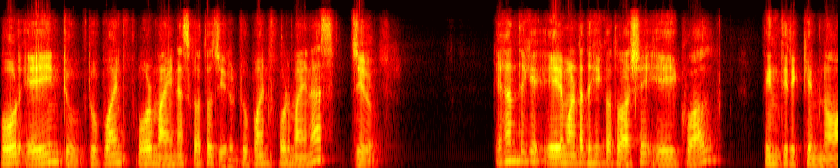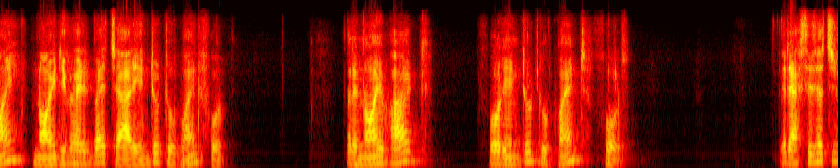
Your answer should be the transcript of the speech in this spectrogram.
four A into two point four minus কত? Zero two point four minus zero এখান থেকে এর মানটা দেখি কত আসে? এ ইকুয়াল তিন তিরিককে নয় নয় ডিভাইডেড বাই চার ইন্টু টু পয়েন্ট ফোর তাহলে নয় ভাগ four into two point four এর অ্যাক্সিস হচ্ছে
